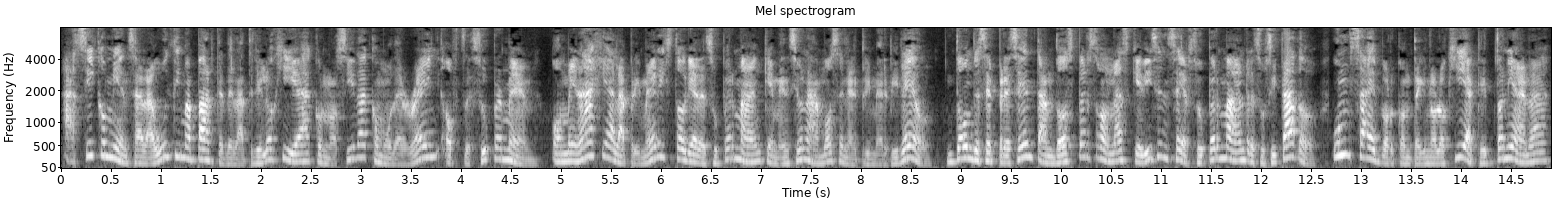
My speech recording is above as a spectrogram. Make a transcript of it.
Así comienza la última parte de la trilogía conocida como The Reign of the Superman, homenaje a la primera historia de Superman que mencionamos en el primer video, donde se presentan dos personas que dicen ser Superman resucitado, un cyborg con tecnología kryptoniana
